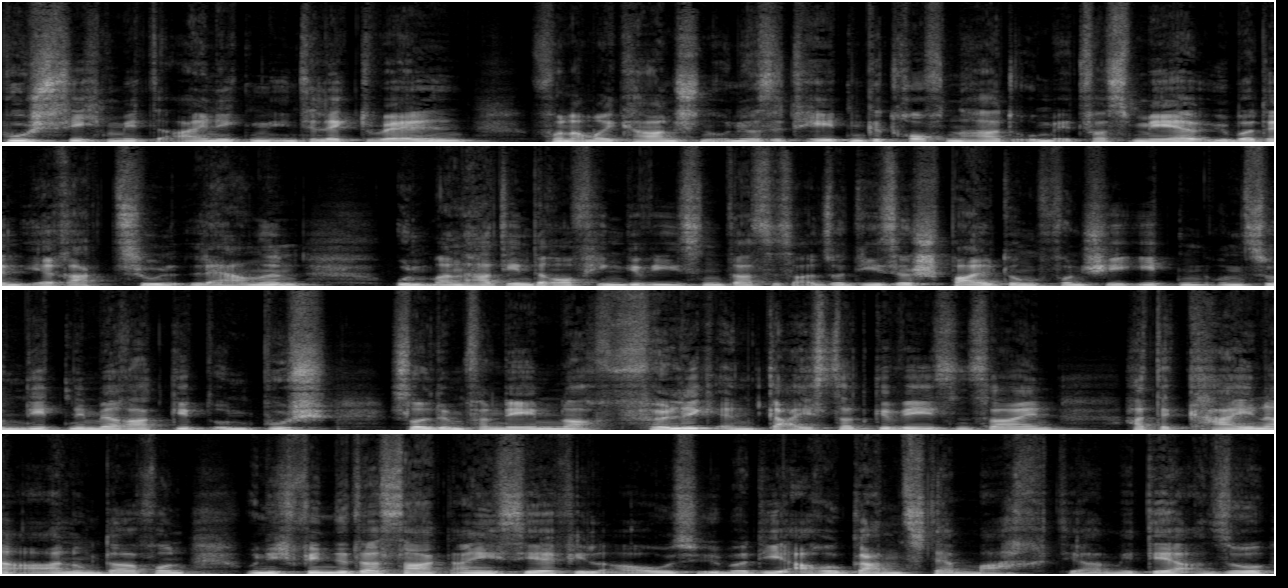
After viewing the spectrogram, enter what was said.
Bush sich mit einigen Intellektuellen von amerikanischen Universitäten getroffen hat, um etwas mehr über den Irak zu lernen. Und man hat ihn darauf hingewiesen, dass es also diese Spaltung von Schiiten und Sunniten im Irak gibt. Und Bush soll dem Vernehmen nach völlig entgeistert gewesen sein, hatte keine Ahnung davon. Und ich finde, das sagt eigentlich sehr viel aus über die Arroganz der Macht, ja, mit der also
